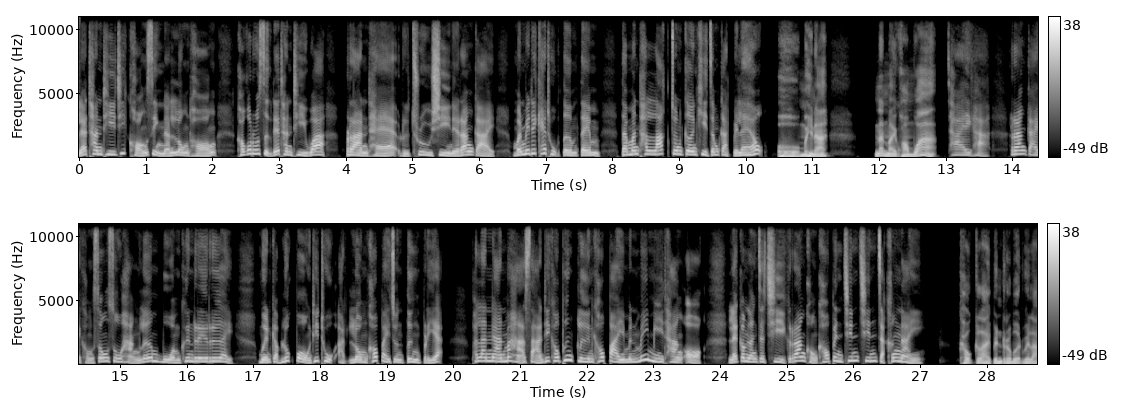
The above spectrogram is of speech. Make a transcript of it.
ละทันทีที่ของสิ่งนั้นลงท้อง เขาก็รู้สึกได้ทันทีว่า ปราณแท้หรือ true chi ในร่างกาย มันไม่ได้แค่ถูกเติมเต็ม แต่มันทะลักจนเกินขีดจำกัดไปแล้ว โอ้ไม่นะ นั่นหมายความว่า ใช่ค่ะ ร่างกายของซ่งซูหังเริ่มบวมขึ้นเรื่อยๆ เหมือนกับลูกโป่งที่ถูกอัดลมเข้าไปจนตึงเปรี้ย พลังงานมหาศาลที่เขาเพิ่งกลืนเข้าไปมันไม่มีทางออก และกำลังจะฉีกร่างของเขาเป็นชิ้นๆจากข้างใน เขากลายเป็นระเบิดเวลา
